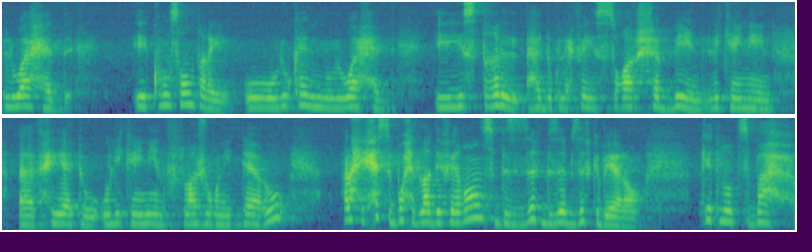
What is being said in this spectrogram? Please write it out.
الواحد يكونسونطري ولو كان الواحد يستغل هادوك العفايس الصغار الشابين اللي كاينين آه، في حياته واللي كاينين في la journée تاعو راح يحس بواحد la différence بزاف بزاف بزاف كبيرة. كي تنوض صباح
